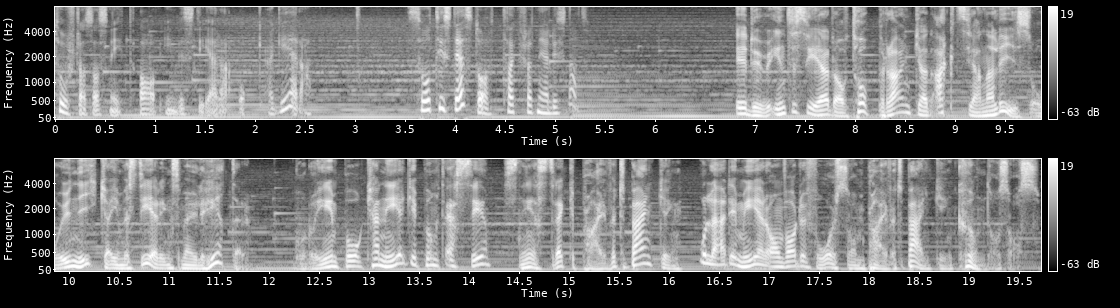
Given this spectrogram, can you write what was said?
torsdagsavsnitt av Investera och agera. Så tills dess då, tack för att ni har lyssnat. Är du intresserad av topprankad aktieanalys och unika investeringsmöjligheter? Gå då in på carnegie.se privatebanking och lär dig mer om vad du får som private banking-kund hos oss.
